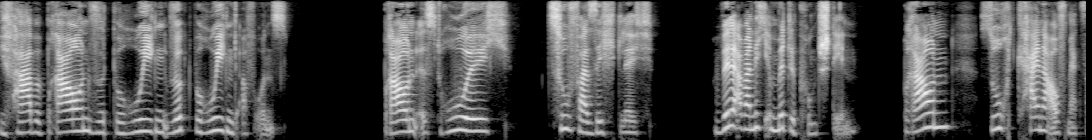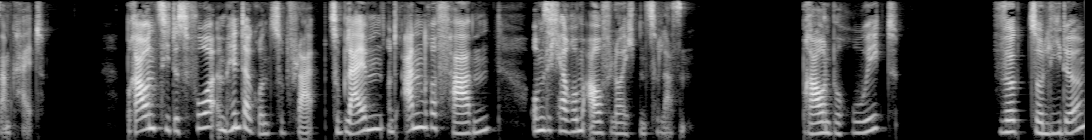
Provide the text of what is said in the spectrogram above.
Die Farbe Braun wird beruhigen, wirkt beruhigend auf uns. Braun ist ruhig, zuversichtlich, will aber nicht im Mittelpunkt stehen. Braun sucht keine Aufmerksamkeit. Braun zieht es vor, im Hintergrund zu, zu bleiben und andere Farben um sich herum aufleuchten zu lassen. Braun beruhigt wirkt solide,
